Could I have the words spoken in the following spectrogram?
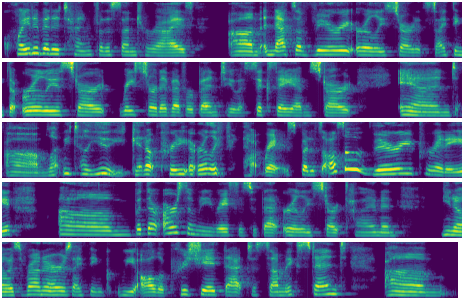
quite a bit of time for the sun to rise. Um, and that's a very early start. It's, I think, the earliest start, race start I've ever been to, a 6 a.m. start. And um, let me tell you, you get up pretty early for that race, but it's also very pretty. Um, but there are so many races with that early start time. And, you know, as runners, I think we all appreciate that to some extent. Um,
